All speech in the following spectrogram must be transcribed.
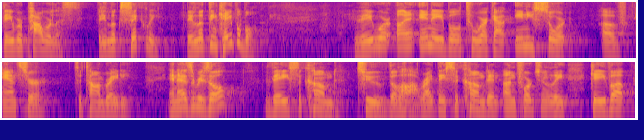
They were powerless. They looked sickly. They looked incapable. They were unable to work out any sort of answer to Tom Brady. And as a result, they succumbed to the law, right? They succumbed and unfortunately gave up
